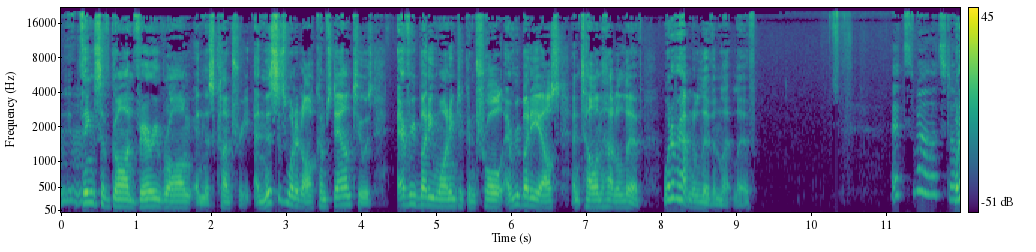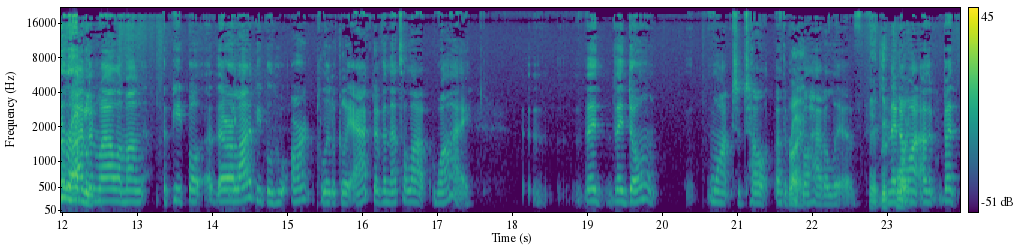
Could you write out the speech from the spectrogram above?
Mm-hmm. things have gone very wrong in this country. And this is what it all comes down to is everybody wanting to control everybody else and tell them how to live. Whatever happened to live and let live? It's well, it's still Whatever alive to- and well among the people. There are a lot of people who aren't politically active, and that's a lot why they they don't want to tell other Right. people how to live. Yeah, good and they don't want other, but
